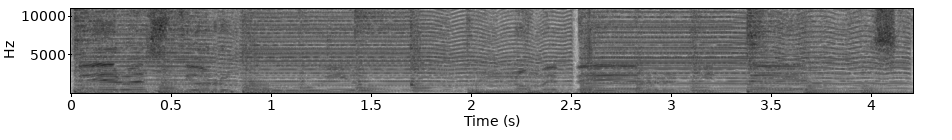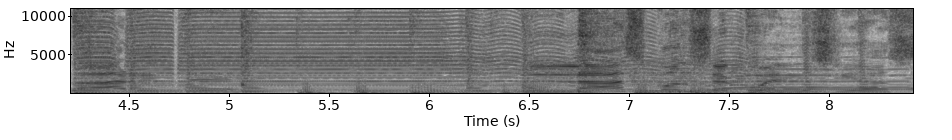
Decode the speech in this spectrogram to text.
Pero este orgullo no me permite consecuencias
